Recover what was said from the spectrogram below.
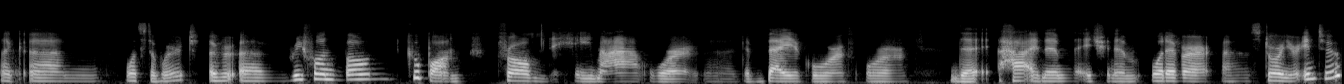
like um, what's the word? A, a, refund bon coupon from the HEMA or uh, the Bijenkorf or the H&M, the H&M, whatever uh, store you're into.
